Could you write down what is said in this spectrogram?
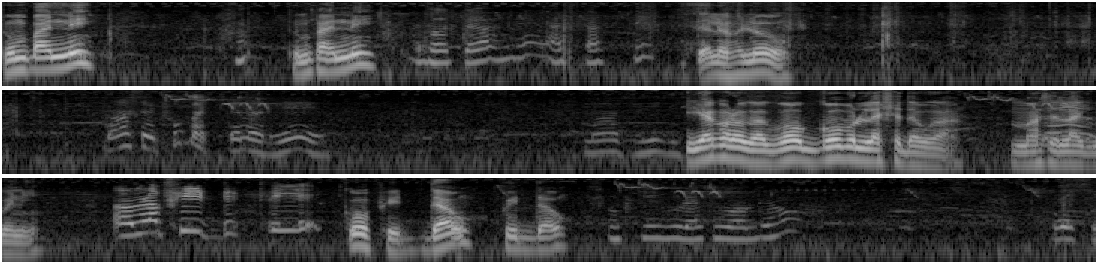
তুমি পাননি তুমি পাননি তাহলে হলো। মাছে ঠুকাচ্ছে না রে। ইয়া করো গা গো গোবর লেসে দাও গা মাছে লাগবে নি। আমরা ফিট দিচ্ছি। কো ফিট দাও ফিট দাও। গুঁড়া কি দেখি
